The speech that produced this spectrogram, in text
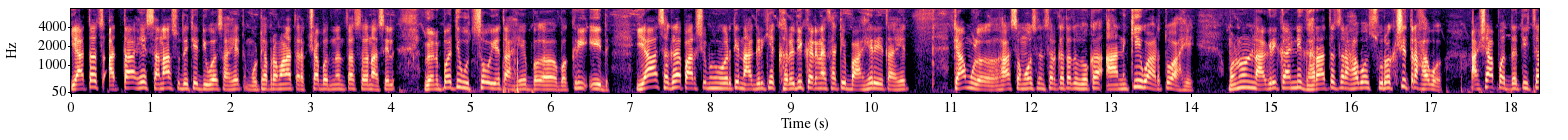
यातच आता हे सणासुदीचे दिवस आहेत. मोठ्या प्रमाणात रक्षाबंधनचा सण असेल. गणपती उत्सव येत आहे. ब बकरी ईद. या सगळ्या पार्श्वभूमीवरती नागरिक हे खरेदी करण्यासाठी बाहेर येत आहेत. त्यामुळं हा समूहसंसर्गाचा धोका आणखी वाढतो आहे. म्हणून नागरिकांनी घरातच राहावं सुरक्षित राहावं अशा पद्धतीचं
